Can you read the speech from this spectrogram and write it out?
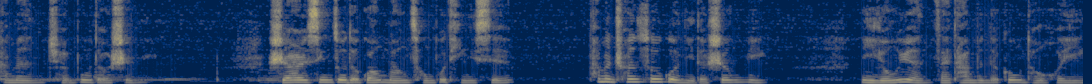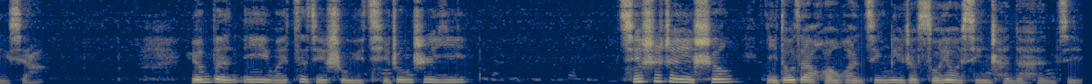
他们全部都是你。十二星座的光芒从不停歇，他们穿梭过你的生命，你永远在他们的共同回应下。原本你以为自己属于其中之一，其实这一生你都在缓缓经历着所有星辰的痕迹，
